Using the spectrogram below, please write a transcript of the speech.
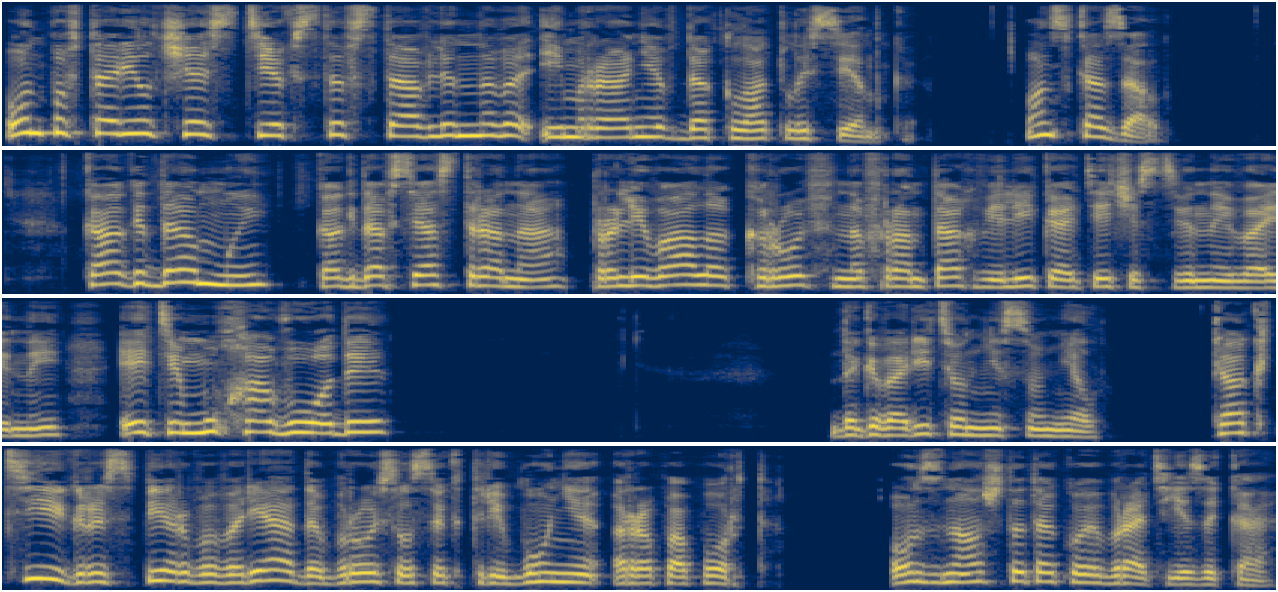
Он повторил часть текста, вставленного им ранее в доклад Лысенко. Он сказал, «Когда мы, когда вся страна проливала кровь на фронтах Великой Отечественной войны, эти муховоды...» Договорить он не сумел. Как тигр из первого ряда бросился к трибуне Рапопорт. Он знал, что такое брать языка.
